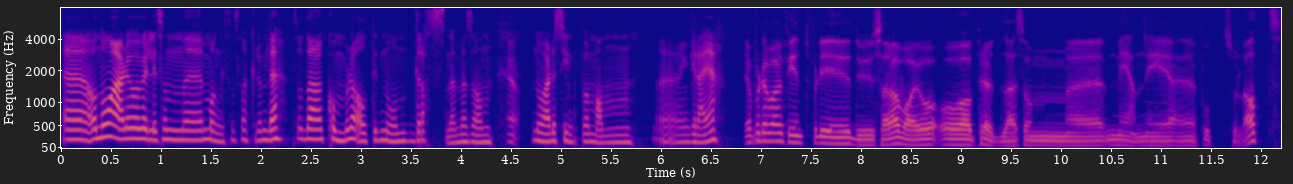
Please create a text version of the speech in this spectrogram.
Eh, og nå er det jo veldig sånn eh, mange som snakker om det, så da kommer det alltid noen drassende med sånn Ja. 'nå er det synd på mannen'-greie. Ja, for det var jo fint, fordi du, Sara, var jo og prøvde deg som menig fotsoldat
